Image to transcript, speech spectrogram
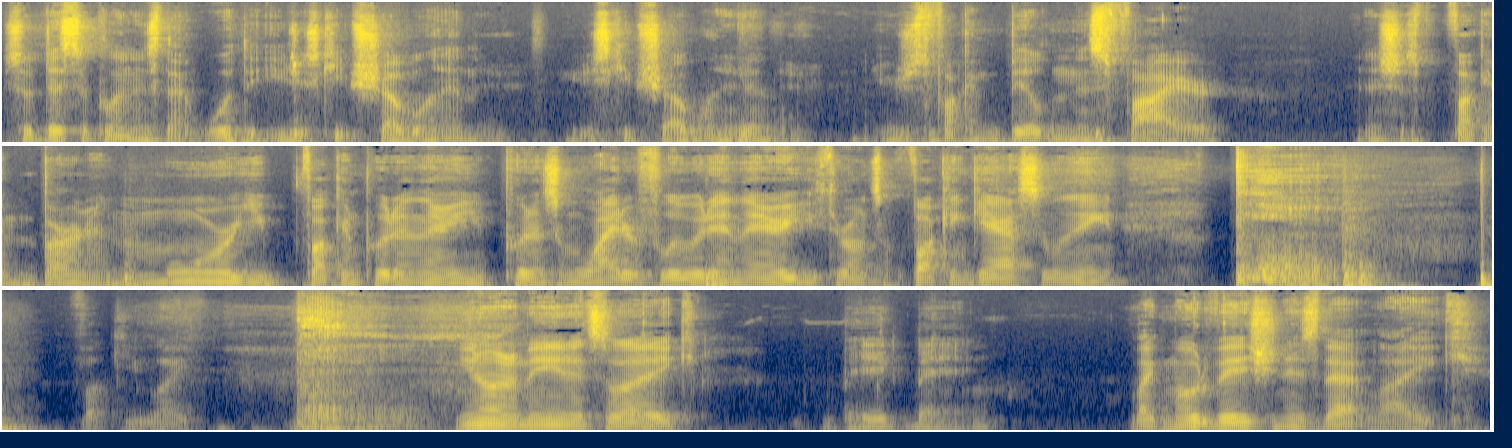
So discipline is that wood that you just keep shoveling in there. You just keep shoveling it in there. You're just fucking building this fire. And it's just fucking burning. The more you fucking put in there, you put in some lighter fluid in there, you throw in some fucking gasoline. Fuck you, like. You know what I mean? It's like Big bang. Like motivation is that like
